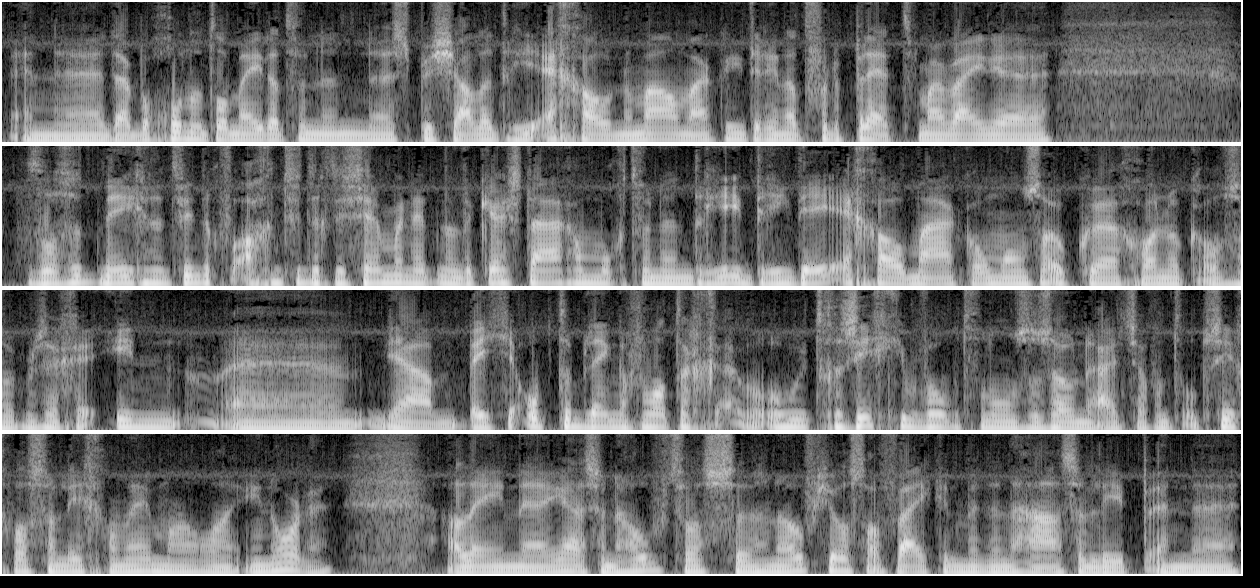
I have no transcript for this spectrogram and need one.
En daar begon het al mee dat we een speciale 3 echo, normaal maken iedereen dat voor de pret, maar wij wat was het, 29 of 28 december, net na de kerstdagen, mochten we een 3D-echo maken om ons ook uh, gewoon ook, als ik maar zeggen, in, uh, ja, een beetje op te brengen van wat er, hoe het gezichtje bijvoorbeeld van onze zoon eruit zag. Want op zich was zijn lichaam helemaal uh, in orde. Alleen, ja, zijn, hoofd was, zijn hoofdje was afwijkend met een hazenlip en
